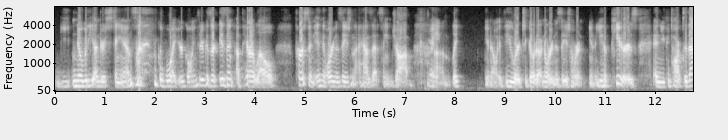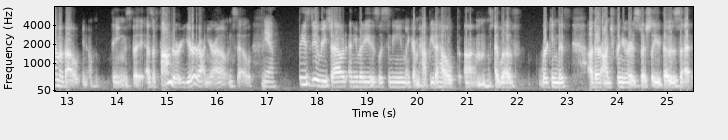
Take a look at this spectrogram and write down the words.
nobody understands like what you're going through because there isn't a parallel person in the organization that has that same job. Right. Um, like you know, if you were to go to an organization where you know you have peers and you can talk to them about you know things, but as a founder, you're on your own. So yeah, please do reach out. Anybody who's listening, like I'm happy to help. Um, I love working with other entrepreneurs, especially those that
